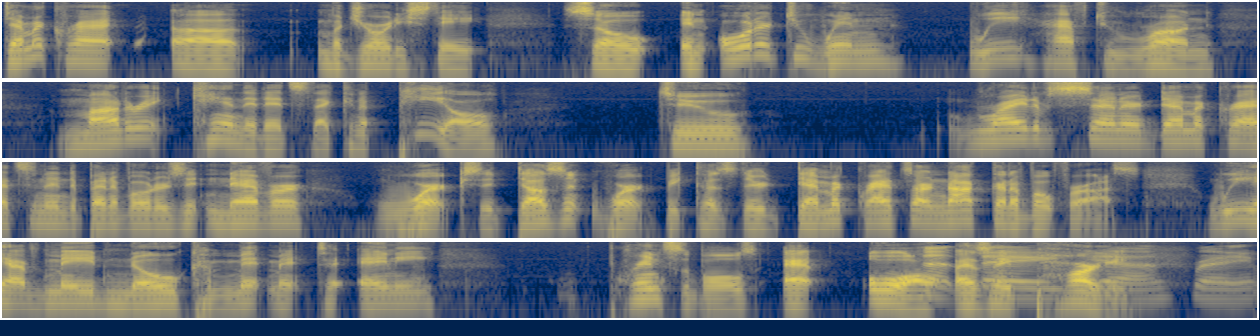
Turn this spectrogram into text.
Democrat uh, majority state. So, in order to win, we have to run moderate candidates that can appeal to right of center Democrats and independent voters. It never works. It doesn't work because their Democrats are not going to vote for us. We have made no commitment to any principles at all That as they- a party Yeah, right.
